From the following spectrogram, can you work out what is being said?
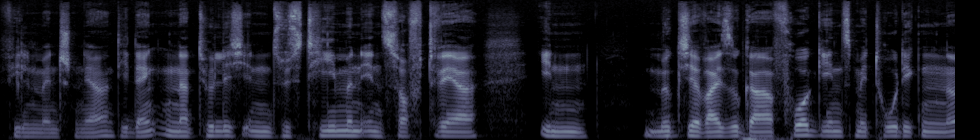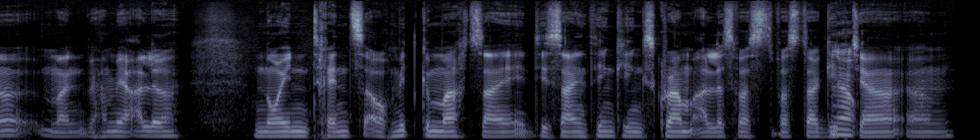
vielen Menschen, ja. Die denken natürlich in Systemen, in Software, in möglicherweise sogar Vorgehensmethodiken. Ne? Man, wir haben ja alle neuen Trends auch mitgemacht, sei Design Thinking, Scrum, alles, was, was da gibt, ja. ja ähm,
